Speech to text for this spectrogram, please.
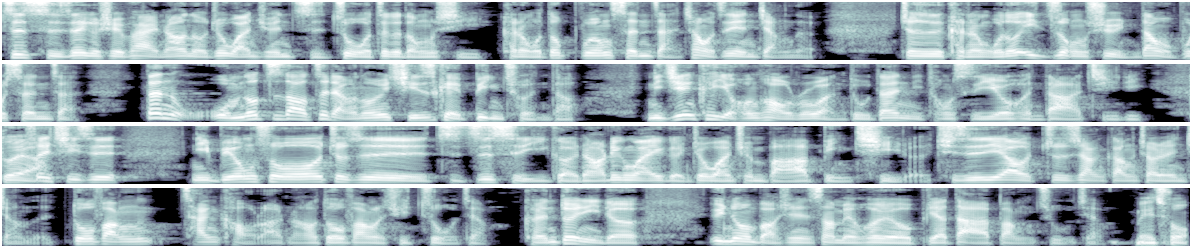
支持这个学派，然后呢，我就完全只做这个东西，可能我都不用伸展，像我之前讲的，就是可能我都一直重训，但我不伸展。但我们都知道这两个东西其实是可以并存的。你今天可以有很好的柔软度，但是你同时也有很大的肌力，对啊。所以其实你不用说就是只支持一个，然后另外一个你就完全把它摒弃了。其实要就是像刚教练讲的，多方参考啦，然后多方的去做，这样可能对你的运动表现上面会有比较大的帮助。这样没错。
